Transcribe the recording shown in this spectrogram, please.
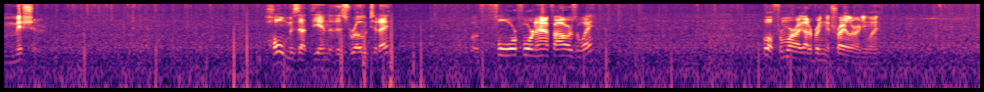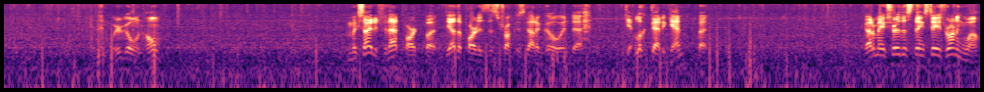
a mission. Home is at the end of this road today. About four, four and a half hours away. Well, from where I gotta bring the trailer anyway. And then we're going home. I'm excited for that part, but the other part is this truck has gotta go and uh, get looked at again, but gotta make sure this thing stays running well.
